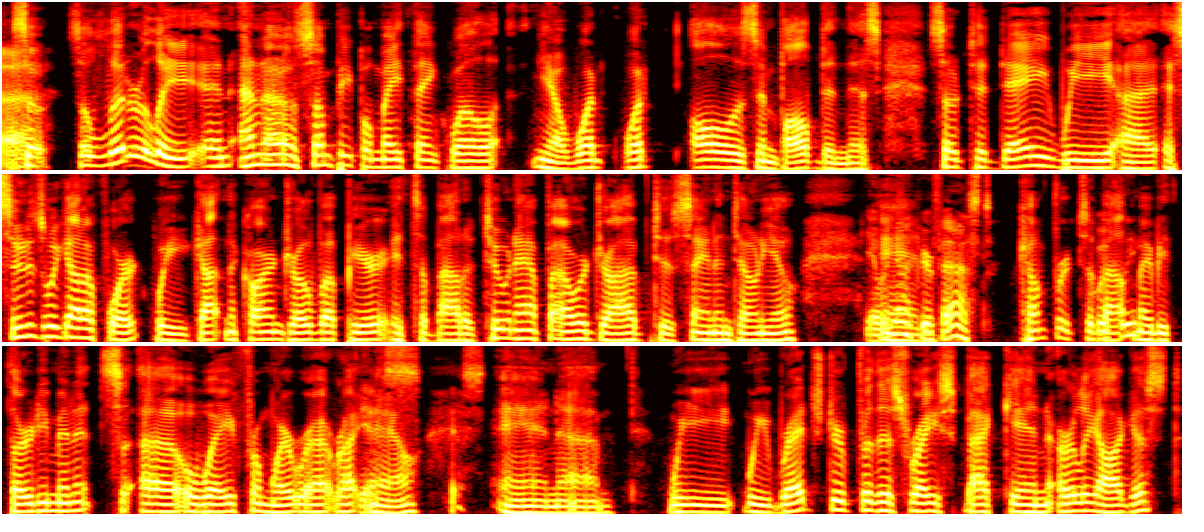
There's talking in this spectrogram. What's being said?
Uh, so so literally and I know some people may think well you know what what all is involved in this so today we uh, as soon as we got off work we got in the car and drove up here it's about a two and a half hour drive to san antonio yeah, we got up here fast. comfort's about maybe 30 minutes uh, away from where we're at right Yes. now Yes. and um, we we registered for this race back in early August.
